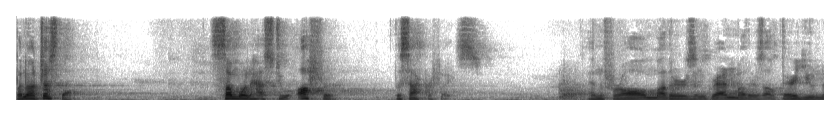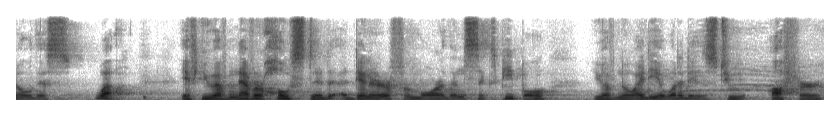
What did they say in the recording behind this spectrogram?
But not just that. Someone has to offer the sacrifice. And for all mothers and grandmothers out there, you know this well. If you have never hosted a dinner for more than six people, you have no idea what it is to offer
